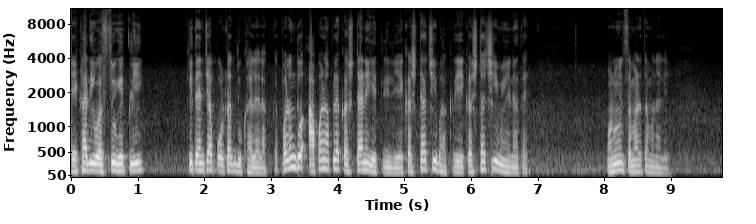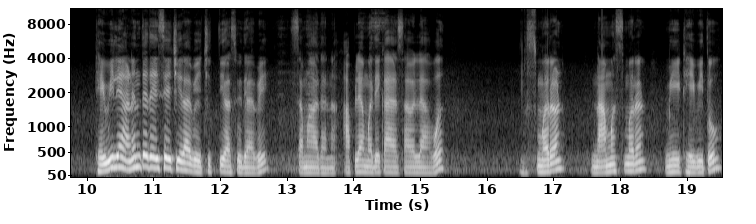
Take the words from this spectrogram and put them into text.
एखादी वस्तू घेतली की त्यांच्या पोटात दुखायला लागतं. परंतु आपण आपल्या कष्टाने घेतलेली आहे. कष्टाची भाकरी आहे कष्टाची मेहनत आहे. म्हणून समर्थ म्हणाले ठेविले अनंत तैसे चिरावे चित्ती असू द्यावे. समाधान आपल्यामध्ये काय असायला हवं? स्मरण नामस्मरण मी ठेवितो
